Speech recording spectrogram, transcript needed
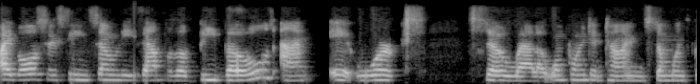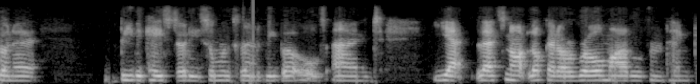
i've also seen so many examples of be bold and it works so well. At one point in time someone's to be the case study someone's going to be bold and yet let's not look at our role models and think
